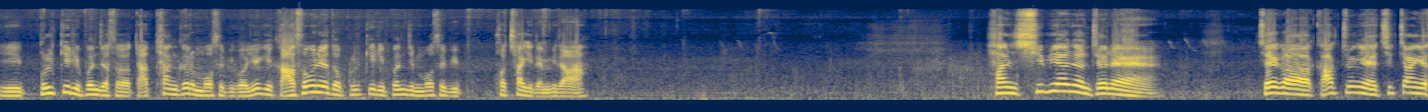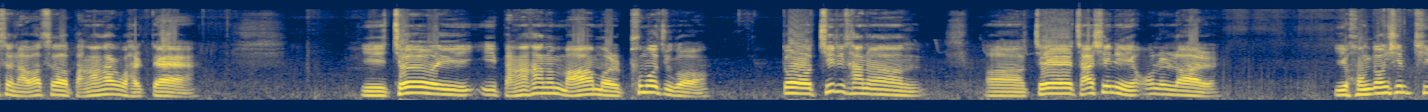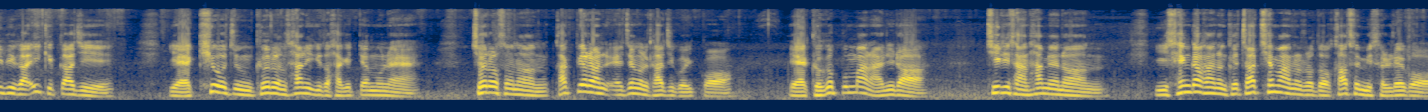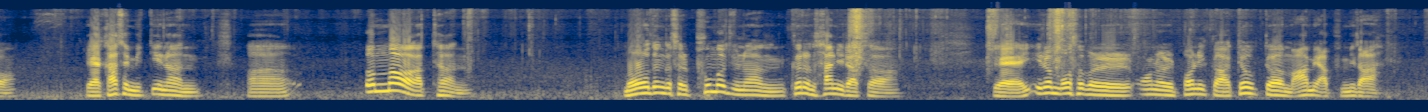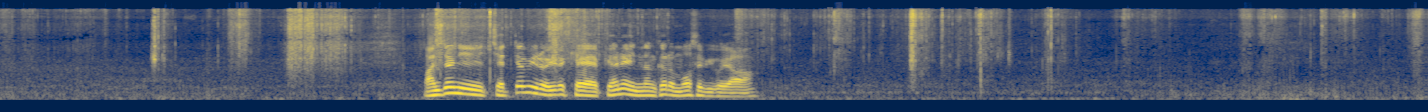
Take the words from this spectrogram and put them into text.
이 불길이 번져서 다 탄 그런 모습이고 여기 가선에도 불길이 번진 모습이 포착이 됩니다. 한 10여 년 전에 제가 각중의 직장에서 나와서 방황하고 할 때 이 저의 이 방황하는 마음을 품어주고 또 지리사는 어, 제 자신이 오늘날 이 홍동심 TV가 있기까지 예, 키워준 그런 산이기도 하기 때문에 저로서는 각별한 애정을 가지고 있고 예, 그것뿐만 아니라 지리산 하면은 이 생각하는 그 자체만으로도 가슴이 설레고 예, 가슴이 뛰는 어, 엄마와 같은 모든 것을 품어주는 그런 산이라서 예, 이런 모습을 오늘 보니까 더욱더 마음이 아픕니다. 완전히 잿더미로 이렇게 변해 있는 그런 모습이고요.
